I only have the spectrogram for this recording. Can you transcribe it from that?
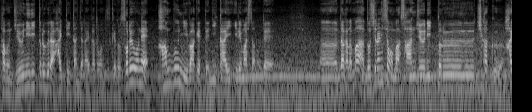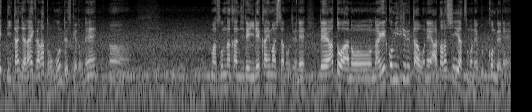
多分12リットルぐらい入っていたんじゃないかと思うんですけどそれをね半分に分けて2回入れましたのでうんだからまあどちらにしてもまあ30リットル近く入っていたんじゃないかなと思うんですけどね。うんまあ、そんな感じで入れ替えましたのでねであとはあの投げ込みフィルターをね新しいやつもねぶっ込んでね、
